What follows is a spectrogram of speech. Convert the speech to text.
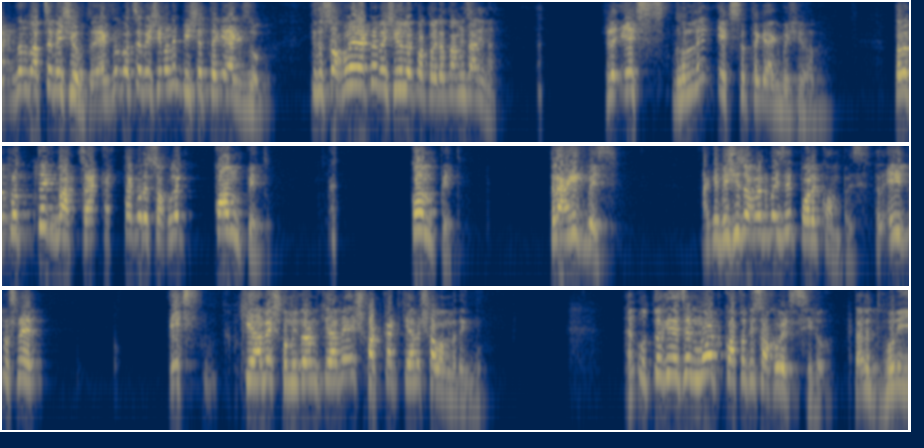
একজন বাচ্চা বেশি হতো, একজন বাচ্চা বেশি মানে বিশের থেকে এক যোগ। কিন্তু চকলেট একটা বেশি হলে কত, এটা তো আমি জানি না। সেটা এক্স ধরলে এক্সের থেকে এক বেশি হবে। তবে প্রত্যেক বাচ্চা একটা করে চকলেট কম পেত। কম পেত। তাহলে আগে পেয়েছে? আগে বেশি চকলেট পাইছে, পরে কম পাইছে। তাহলে এই প্রশ্নের এক্স কি হবে, সমীকরণ কি হবে, শর্টকাট কি হবে, সব আমরা দেখব। উত্তর কি মোট কতটি চকলেট ছিল? তাহলে ধরি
